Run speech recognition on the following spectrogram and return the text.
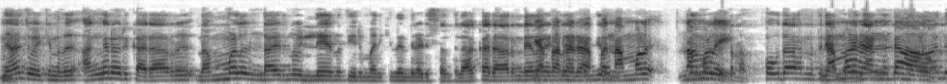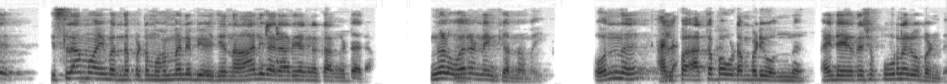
ഞാൻ ചോദിക്കുന്നത് അങ്ങനെ ഒരു കരാറ് നമ്മൾ ഉണ്ടായിരുന്നു ഇല്ലേ എന്ന് തീരുമാനിക്കുന്ന എന്തിന്റെ അടിസ്ഥാനത്തിൽ ആ കരാറിന്റെ ഇപ്പൊ ഉദാഹരണത്തിന് നാല് ഇസ്ലാമുമായി ബന്ധപ്പെട്ട് മുഹമ്മദ് നബി എഴുതിയ നാല് കരാർ ഞങ്ങൾക്ക് അങ്ങോട്ട് തരാം. നിങ്ങൾ ഒരെണ്ണം എനിക്ക് തന്നാൽ മതി. ഒന്ന് അക്കബ ഉടമ്പടി ഒന്ന് അതിന്റെ ഏകദേശം പൂർണ രൂപമുണ്ട്.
